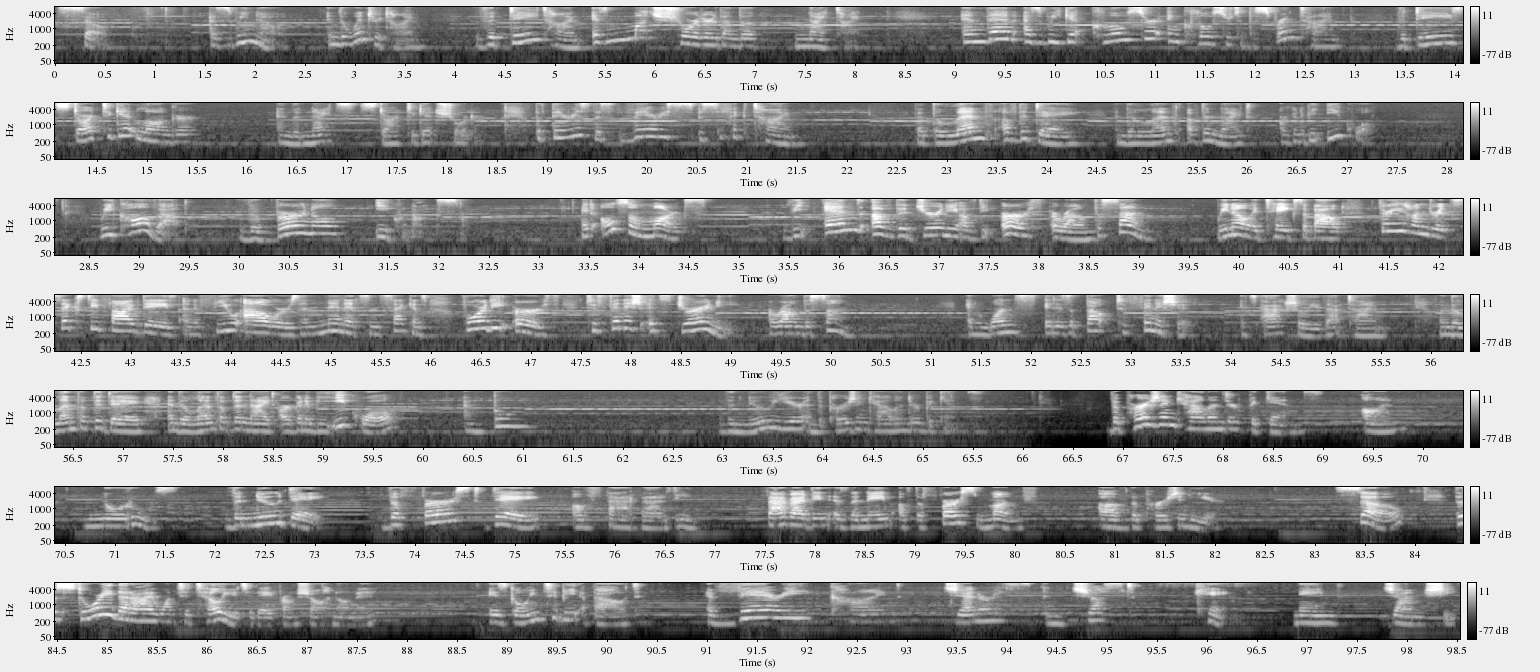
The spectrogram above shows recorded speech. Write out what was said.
So, as we know, in the wintertime, the daytime is much shorter than the nighttime. And then as we get closer and closer to the springtime, the days start to get longer and the nights start to get shorter. But there is this very specific time that the length of the day and the length of the night are going to be equal. We call that the vernal equinox. It also marks the end of the journey of the Earth around the Sun. We know it takes about 365 days and a few hours and minutes and seconds for the Earth to finish its journey around the Sun. And once it is about to finish it, it's actually that time when the length of the day and the length of the night are going to be equal, and boom, the new year in the Persian calendar begins. The Persian calendar begins on Nowruz, the new day, the first day of Farvardin. Farvardin is the name of the first month of the Persian year. So, the story that I want to tell you today from Shahnameh is going to be about a very kind, generous, and just king named Jamshid.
